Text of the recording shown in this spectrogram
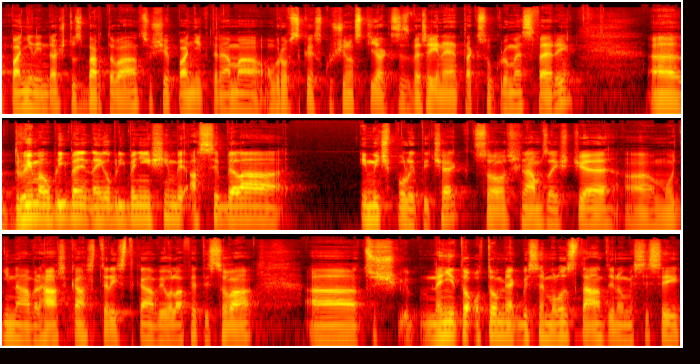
paní Linda Štusbartová, což je paní, která má obrovské zkušenosti jak ze veřejné, tak soukromé sféry. Druhým nejoblíbenějším by asi byla image političek, což nám zajišťuje modní návrhářka, stylistka Viola Fetisová, a, což není to o tom, jak by se mohlo stát, jenom jestli si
